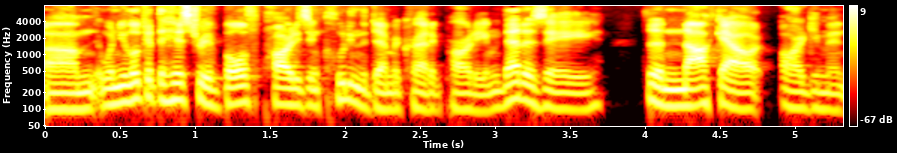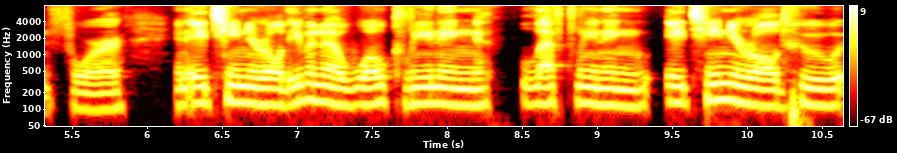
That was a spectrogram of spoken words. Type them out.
um, when you look at the history of both parties including the democratic party I mean, that is a, a knockout argument for an 18 year old even a woke leaning left leaning 18 year old who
